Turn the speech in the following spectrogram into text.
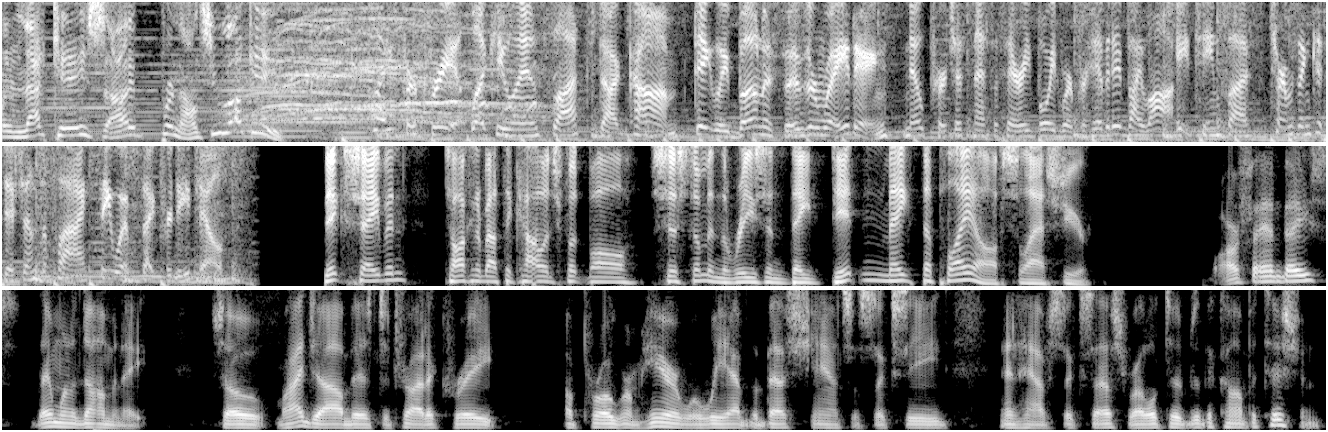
in that case, I pronounce you lucky. Play for free at LuckyLandSlots.com. Daily bonuses are waiting. No purchase necessary. Void were prohibited by law. 18 plus. Terms and conditions apply. See website for details. Nick Saban talking about the college football system and the reason they didn't make the playoffs last year. Our fan base, they want to dominate. So my job is to try to create a program here where we have the best chance to succeed and have success relative to the competition.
